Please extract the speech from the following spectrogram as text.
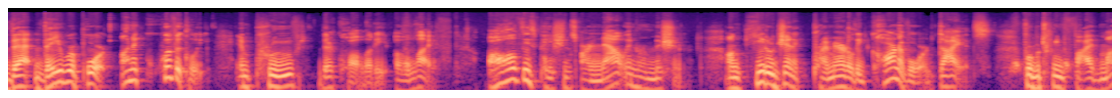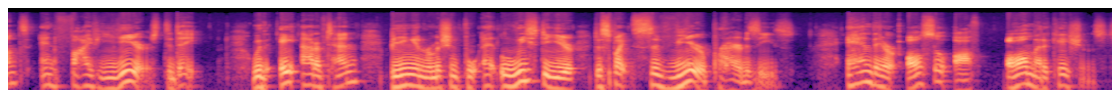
that they report unequivocally improved their quality of life. All of these patients are now in remission on ketogenic, primarily carnivore diets for between five months and five years to date, with eight out of 10 being in remission for at least a year despite severe prior disease and they are also off all medications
